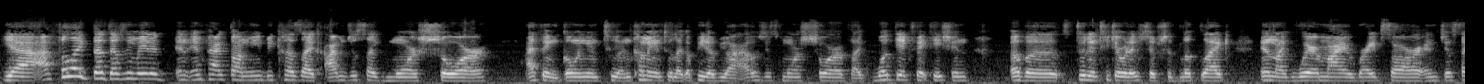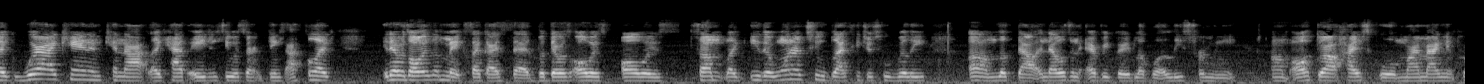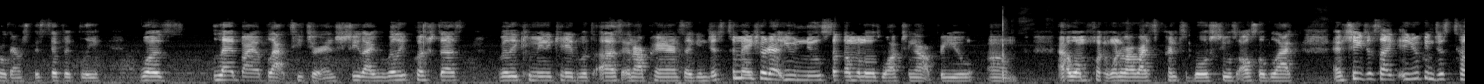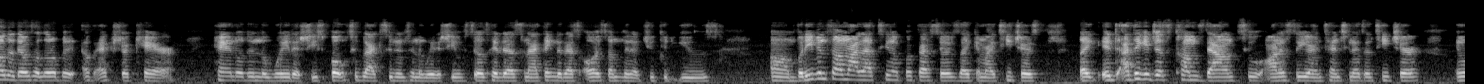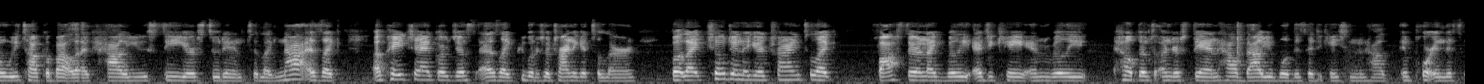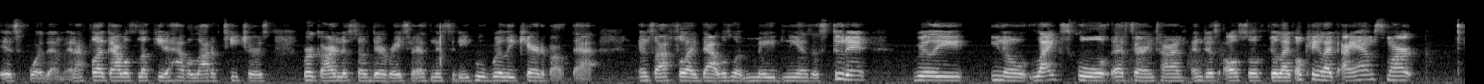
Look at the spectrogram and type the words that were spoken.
Yeah, I feel like that's definitely made an impact on me because like I'm just like more sure. I think going into and coming into like a PWI, I was just more sure of like what the expectation of a student teacher relationship should look like and like where my rights are and just like where I can and cannot like have agency with certain things. I feel like there was always a mix, like I said, but there was always always some like either one or two black teachers who really um, looked out, and that was in every grade level, at least for me. Um, all throughout high school, my magnet program specifically was led by a black teacher, and she like really pushed us, really communicated with us and our parents, like, and just to make sure that you knew someone was watching out for you. Um, at one point one of our vice principals she was also black and she just like you can just tell that there was a little bit of extra care handled in the way that she spoke to black students in the way that she facilitated us and i think that that's always something that you could use. Um, but even some of my latino professors like and my teachers like it i think it just comes down to honestly your intention as a teacher and when we talk about like how you see your student to like not as like a paycheck or just as like people that you're trying to get to learn but like children that you're trying to like foster and like really educate and really help them to understand how valuable this education and how important this is for them. And I feel like I was lucky to have a lot of teachers, regardless of their race or ethnicity, who really cared about that. And so I feel like that was what made me as a student really, you know, like school at certain times and just also feel like, okay, like I am smart,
